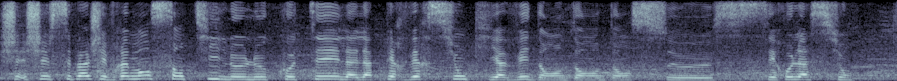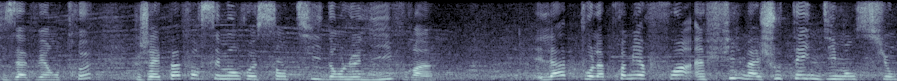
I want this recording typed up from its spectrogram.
je ne sais pas, j'ai vraiment senti le, côté, la, perversion qu'il y avait dans, ces relations qu'ils avaient entre eux, que je n'avais pas forcément ressenti dans le livre. Et là, pour la première fois, un film ajoutait une dimension,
